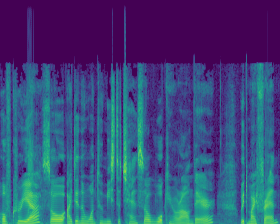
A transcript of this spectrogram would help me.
of Korea. So I didn't want to miss the chance of walking around there with my friend.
